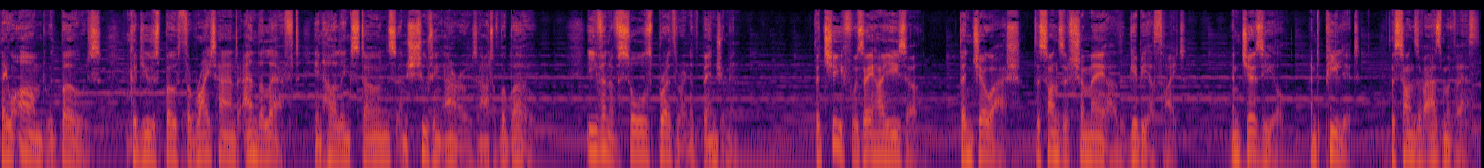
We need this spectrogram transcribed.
They were armed with bows, could use both the right hand and the left in hurling stones and shooting arrows out of a bow, even of Saul's brethren of Benjamin. The chief was Ahiezer, then Joash, the sons of Shemaiah the Gibeathite, and Jeziel, and Pelet, the sons of Azmaveth,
